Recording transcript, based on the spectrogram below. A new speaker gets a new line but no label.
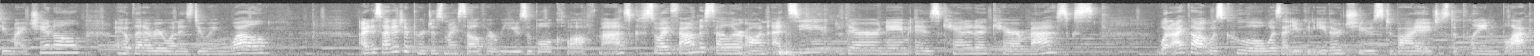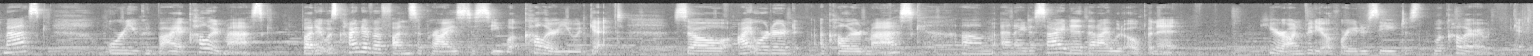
to my channel. I hope that everyone is doing well. I decided to purchase myself a reusable cloth mask, so I found a seller on Etsy. Their name is Canada Care Masks. What I thought was cool was that you could either choose to buy just a plain black mask or you could buy a colored mask, but it was kind of a fun surprise to see what color you would get. So I ordered a colored mask um, and I decided that I would open it here on video for you to see just what color I would get.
